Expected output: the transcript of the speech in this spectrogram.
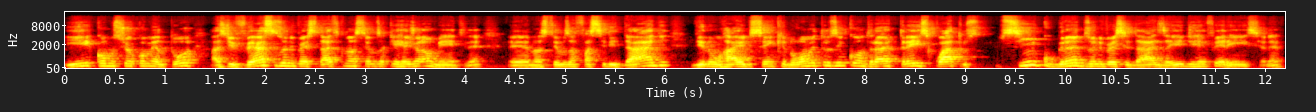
E como o senhor comentou, as diversas universidades que nós temos aqui regionalmente, né? É, nós temos a facilidade de, num raio de 100 quilômetros, encontrar três, quatro cinco grandes universidades aí de referência, né?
